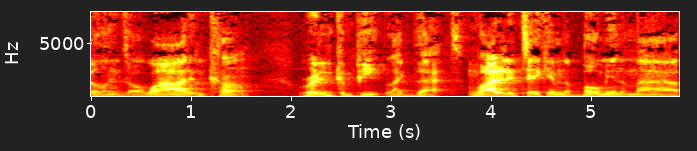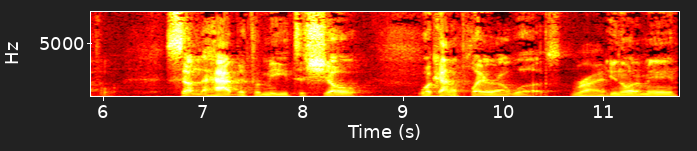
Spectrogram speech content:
feelings or why I didn't come ready to compete like that? Why did it take him to bow me in the mouth or something to happen for me to show what kind of player I was? Right. You know what I mean?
